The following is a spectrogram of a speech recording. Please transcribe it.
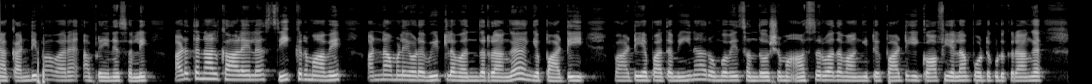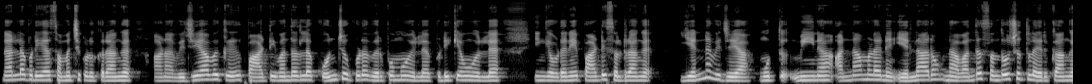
நான் கண்டிப்பாக வரேன் அப்படின்னு சொல்லி அடுத்த நாள் காலையில் சீக்கிரமாகவே அண்ணாமலையோட வீட்டில் வந்துடுறாங்க. இங்கே பாட்டி பாட்டியை பார்த்த மீனா ரொம்பவே சந்தோஷமா ஆசீர்வாதம் வாங்கிட்டு பாட்டிக்கு காஃபி எல்லாம் போட்டு கொடுக்குறாங்க. நல்லபடியாக சமைச்சு கொடுக்குறாங்க. ஆனால் விஜயாவுக்கு பாட்டி வந்ததில் கொஞ்சம் கூட விருப்பமும் இல்லை பிடிக்கவும் இல்லை. இங்கே உடனே பாட்டி சொல்கிறாங்க என்ன விஜயா? முத்து மீனா அண்ணாமலைன்னு எல்லாரும் நான் வந்த சந்தோஷத்தில் இருக்காங்க.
